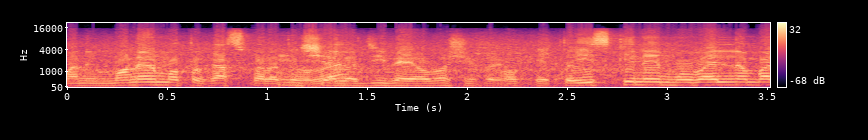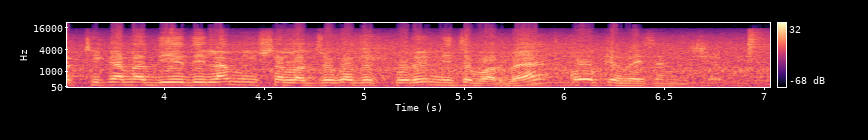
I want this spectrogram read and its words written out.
মানে মনের মতো কাজ করাতে পারবে ইনশাল্লাহ জি ভাই অবশ্যই পারব ওকে তো স্ক্রিনে মোবাইল নাম্বার ঠিকানা দিয়ে দিলাম ইনশাল্লাহ যোগাযোগ করে নিতে পারবে হ্যাঁ? ওকে ভাই জান ইনশাল্লাহ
